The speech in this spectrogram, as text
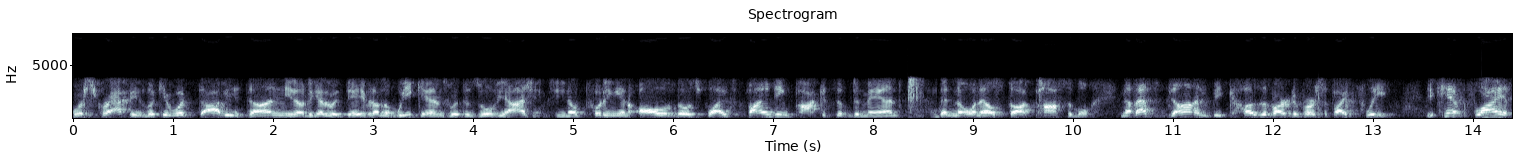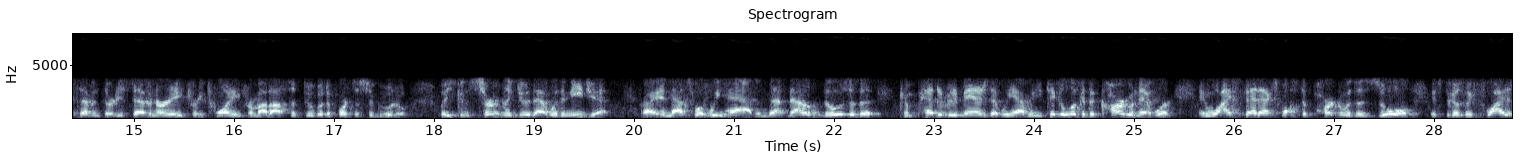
We're scrappy. Look at what has done, you know, together with David on the weekends with Azul Viagens. You know, putting in all of those flights, finding pockets of demand that no one else thought possible. Now, that's done because of our diversified fleet. You can't fly a 737 or an A320 from Araçatuba to Porto Seguro, but you can certainly do that with an E-Jet, right? And that's what we have. And that, that, those are the competitive advantage that we have. When you take a look at the cargo network and why FedEx wants to partner with Azul, it's because we fly to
